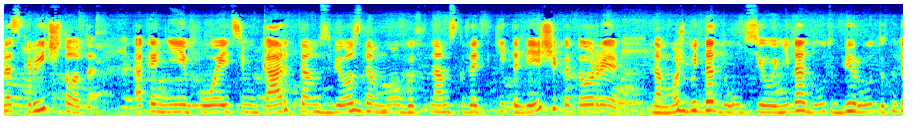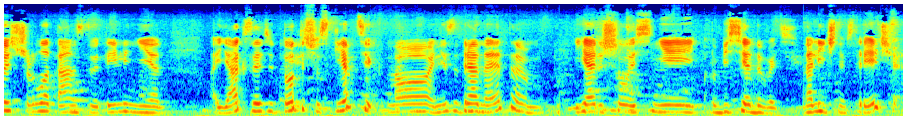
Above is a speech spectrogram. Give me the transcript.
раскрыть что-то, как они по этим картам, звездам могут нам сказать какие-то вещи, которые нам, может быть, дадут силу, не дадут, берут. Ну, то есть шарлатанство это или нет. Я, кстати, тот еще скептик, но несмотря на это, я решила с ней побеседовать на личной встрече.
